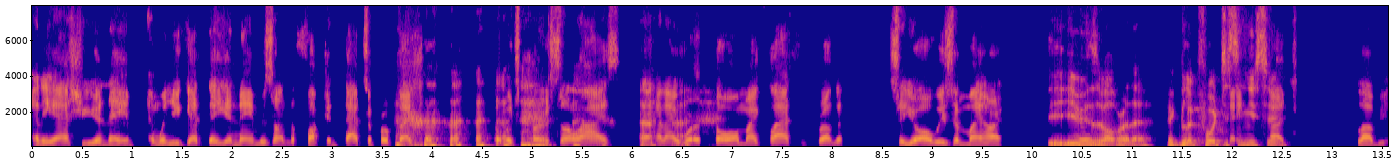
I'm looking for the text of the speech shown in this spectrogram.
and he asks you your name. And when you get there, your name is on the fucking. That's a profession. so it's personalized, and I work all my classes, brother. So you're always in my heart. you as well, brother. I look forward to Stay seeing you soon. touch. Love you.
